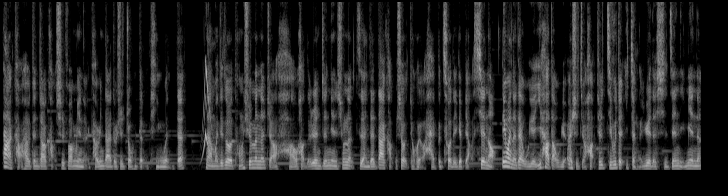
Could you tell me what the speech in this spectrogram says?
大考还有证照考试方面呢，考运大家都是中等平稳的。那摩羯座的同学们呢，只要好好的认真念书呢，自然在大考的时候就会有还不错的一个表现哦。另外呢，在五月一号到五月二十九号，就是几乎这一整个月的时间里面呢，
